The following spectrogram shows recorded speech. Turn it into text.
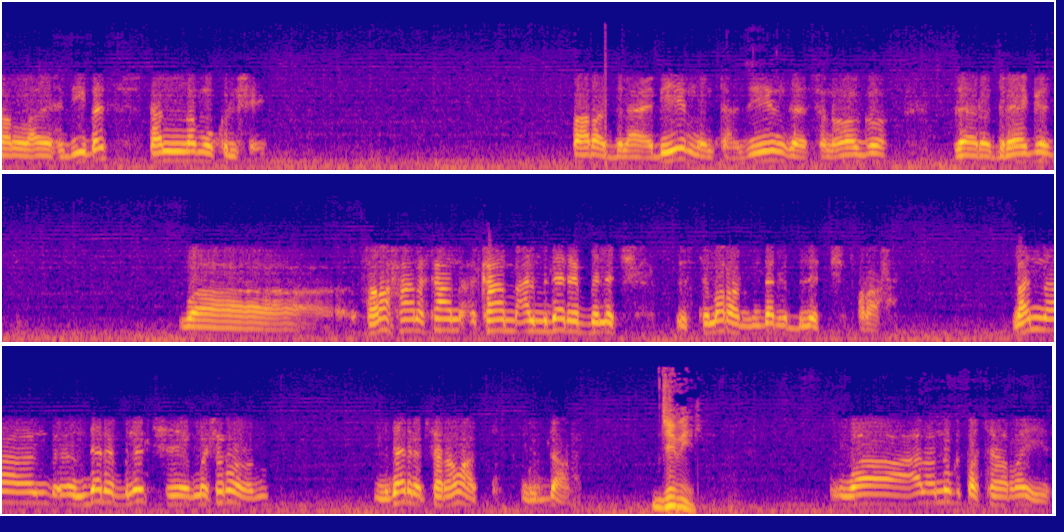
الله يهديه بس سلموا كل شيء. صارت بلاعبين ممتازين زي سنوغو زي رودريغيز. وصراحة أنا كان كان مع المدرب بلتش استمر المدرب بلتش صراحة. لأن المدرب بلتش مشروع مدرب سنوات قدام. جميل. وعلى نقطة الرئيس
